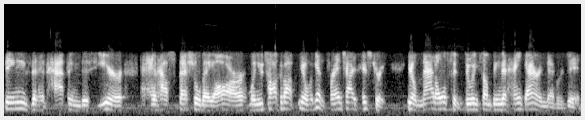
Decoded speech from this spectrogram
things that have happened this year and how special they are. When you talk about you know again franchise history you know, Matt Olson doing something that Hank Aaron never did.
